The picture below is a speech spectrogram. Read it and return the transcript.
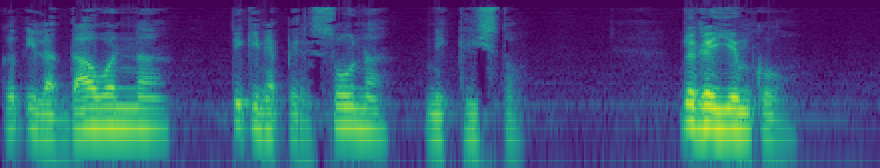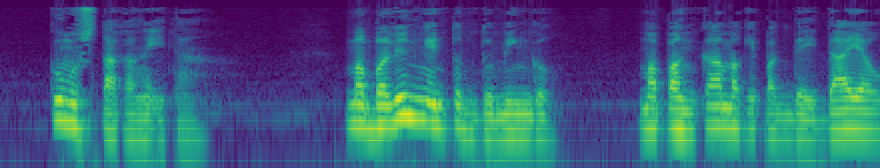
kat iladawan na, ti kinapersona ni Kristo. Gagayem ko, kumusta ka nga ita? Mabalin nga inton Domingo, mapangka makipagdaydayaw,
